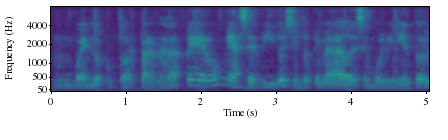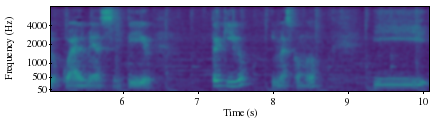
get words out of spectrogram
un buen locutor, para nada, pero me ha servido y siento que me ha dado desenvolvimiento, de lo cual me hace sentir tranquilo y más cómodo. Y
